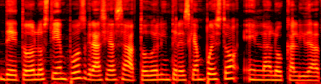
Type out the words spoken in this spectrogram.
de todos los tiempos gracias a todo el interés que han puesto en la localidad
